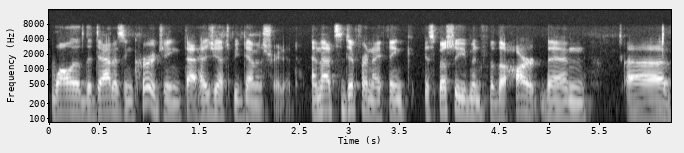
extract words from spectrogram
while the data is encouraging, that has yet to be demonstrated, and that's different, I think, especially even for the heart than uh,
